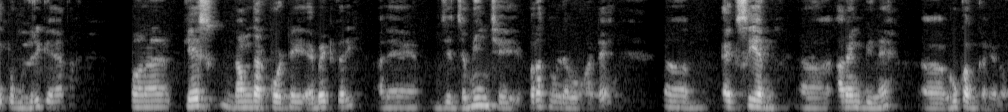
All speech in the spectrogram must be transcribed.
એ તો ગુજરી ગયા હતા. પણ કેસ નામદાર કોર્ટે એબેટ કરી અને જે જમીન છે એ પરત મેળવવા માટે એક્સીએન આરએનબીને હુકમ કરેલો.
